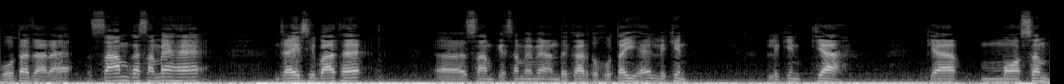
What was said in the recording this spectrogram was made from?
होता जा रहा है। शाम का समय है ज़ाहिर सी बात है आ, शाम के समय में अंधकार तो होता ही है लेकिन लेकिन क्या क्या मौसम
